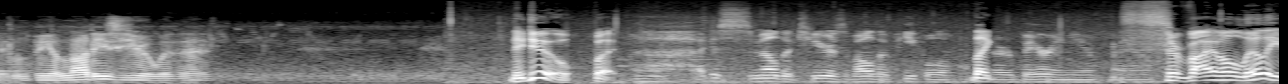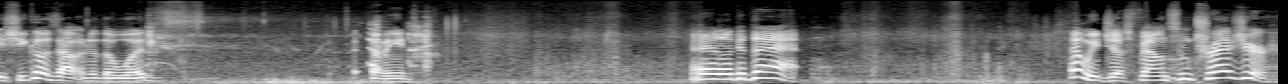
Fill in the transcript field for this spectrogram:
It'll be a lot easier with that. They do, but I just smell the tears of all the people Like- that are burying you right now. Survival Lilly, she goes out into the woods. I mean, hey, look at that. And we just found some treasure.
